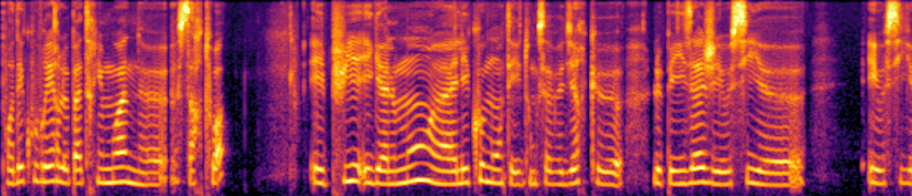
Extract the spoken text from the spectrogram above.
pour découvrir le patrimoine euh, sartois. Et puis également, elle est commentée. Donc ça veut dire que le paysage est aussi, est aussi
